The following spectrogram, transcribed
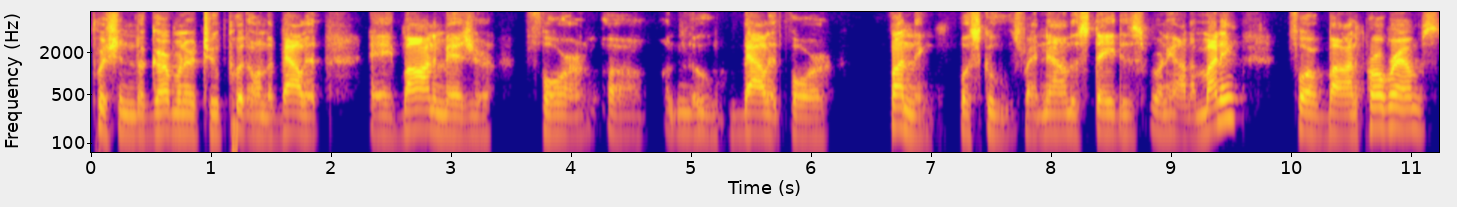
pushing the governor to put on the ballot a bond measure for uh, a new ballot for funding for schools. Right now, the state is running out of money for bond programs,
